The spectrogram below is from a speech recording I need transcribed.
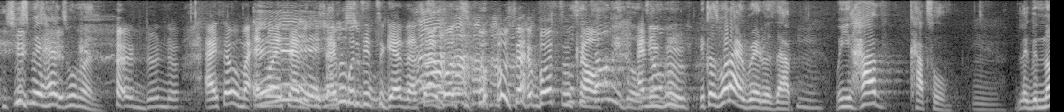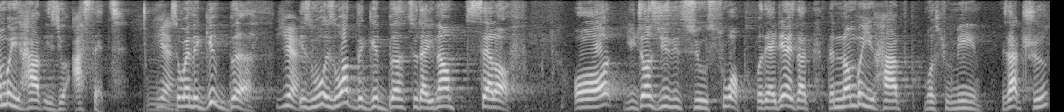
She's a headswoman. I don't know. I started with my eh, Hey, NYC application. I put it together. So I bought two, so I bought two Well, so cows. tell me though, and tell it grew. me. Because what I read was that mm. when you have cattle, mm. like the number you have is your asset. Yeah. So when they give birth, Yes. is, what- is what they give birth to that you now sell off. Or you just use it to swap. But the idea is that the number you have must remain. Is that true?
